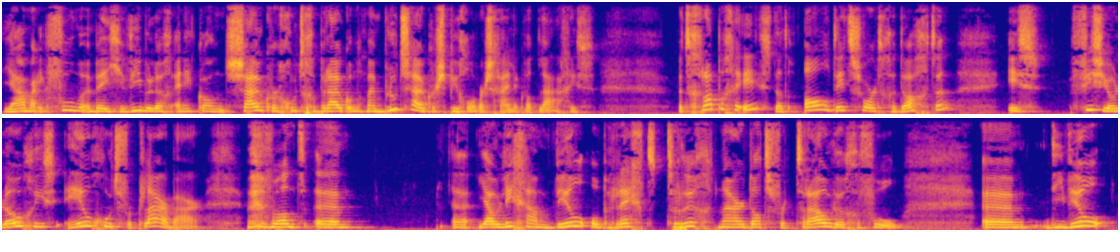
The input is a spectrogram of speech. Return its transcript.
ja, maar ik voel me een beetje wiebelig en ik kan suiker goed gebruiken omdat mijn bloedsuikerspiegel waarschijnlijk wat laag is. Het grappige is dat al dit soort gedachten is fysiologisch heel goed verklaarbaar. Want uh, uh, jouw lichaam wil oprecht terug naar dat vertrouwde gevoel. Uh, die wil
